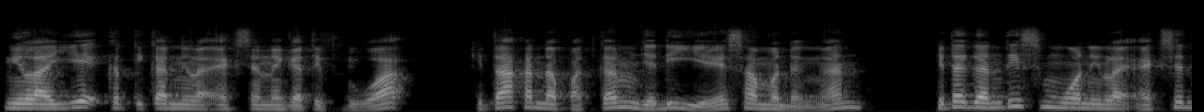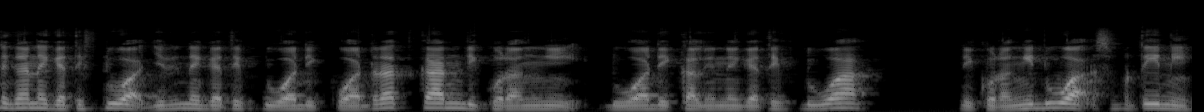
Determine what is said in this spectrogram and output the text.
nilai y ketika nilai x-nya negatif 2, kita akan dapatkan menjadi y sama dengan, kita ganti semua nilai x-nya dengan negatif 2. Jadi negatif 2 dikuadratkan, dikurangi 2 dikali negatif 2, dikurangi 2, seperti ini.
